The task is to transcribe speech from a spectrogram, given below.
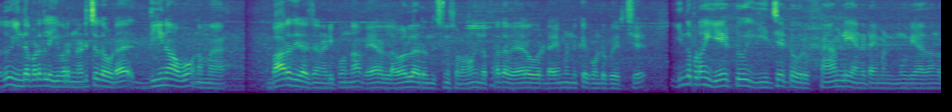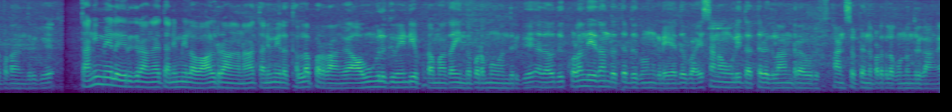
அதுவும் இந்த படத்தில் இவர் நடித்ததை விட தீனாவும் நம்ம பாரதி ராஜா நடிப்பும் தான் வேறு லெவலில் இருந்துச்சுன்னு சொல்லணும். இந்த படத்தை வேறு ஒரு டைமண்டுக்கே கொண்டு போயிடுச்சு இந்த படம் ஏ டு இஜெட் ஒரு ஃபேமிலி என்டர்டைன்மெண்ட் மூவியாக தான் இந்த படம் இருந்திருக்கு தனிமையில் இருக்கிறாங்க தனிமையில் வாழ்கிறாங்கன்னா தனிமையில் தள்ளப்படுறாங்க அவங்களுக்கு வேண்டிய படமாக தான் இந்த படமும் வந்திருக்கு. அதாவது குழந்தைய தான் தத்தெடுக்கணும்னு கிடையாது வயசானவங்களையும் தத்தெடுக்கலான்ற ஒரு கான்செப்ட் இந்த படத்தில் கொண்டு வந்திருக்காங்க.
